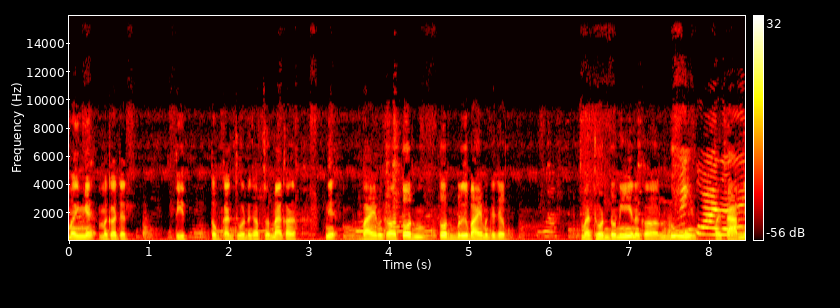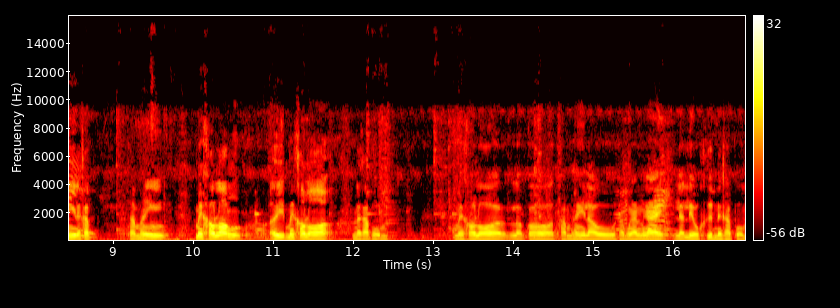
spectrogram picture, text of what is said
มันอย่างเงี้ยมันก็จะติดตรงกันชนนะครับ ส่วนมากก็เนี่ยใบมันก็ต้นต้นหรือใบมันก็จะมาชนตรงนี้แล้วก็ลู่ไปตามนี้นะครับทำให้ไม่เข้าร่อง เอ้ยไม่เข้าล้อนะครับ ผม ไม่เข้าล้อแล้วก็ทำให้เราทำงานง่ายและเร็วขึ้นนะครับ ผม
